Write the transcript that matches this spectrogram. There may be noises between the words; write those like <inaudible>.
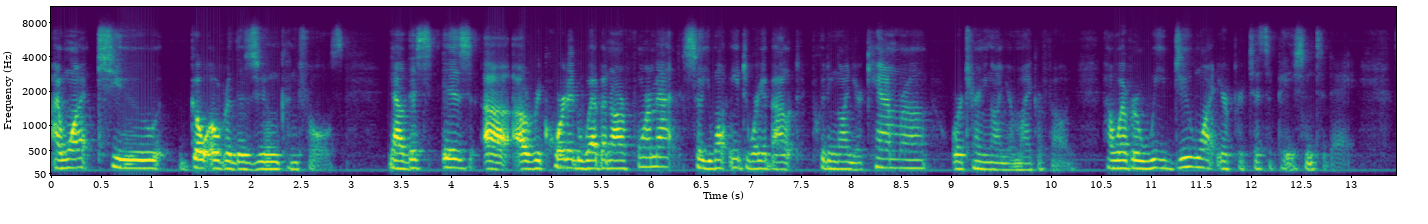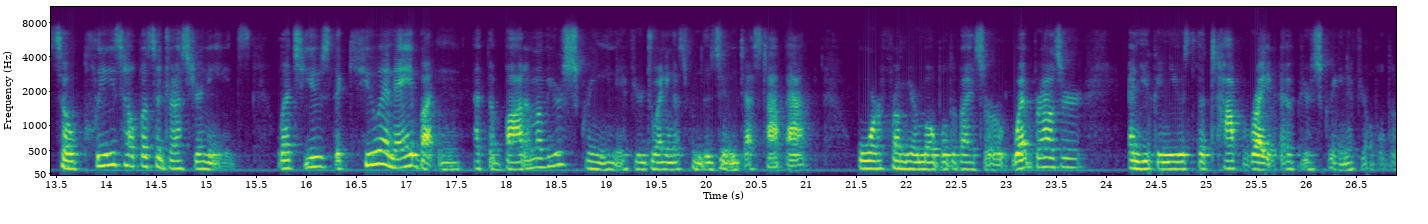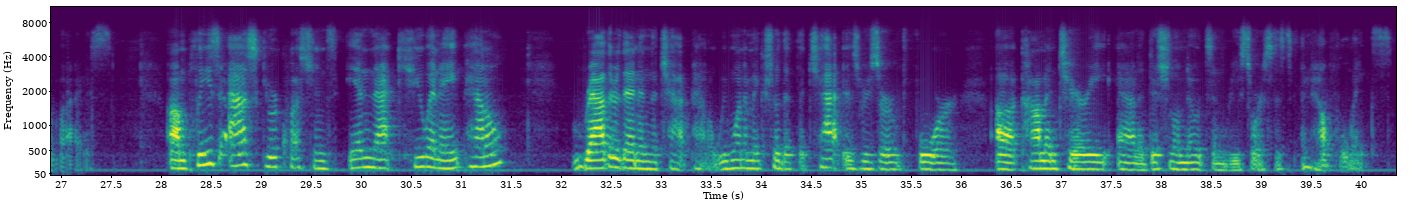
I want to go over the Zoom controls. Now, this is a, a recorded webinar format, so you won't need to worry about putting on your camera or turning on your microphone. However, we do want your participation today. So please help us address your needs. Let's use the Q&A button at the bottom of your screen if you're joining us from the Zoom desktop app or from your mobile device or web browser, and you can use the top right of your screen if your mobile device. Um, please ask your questions in that Q&A panel rather than in the chat panel. We want to make sure that the chat is reserved for uh, commentary and additional notes and resources and helpful links.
